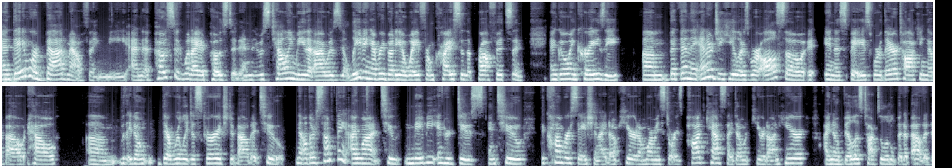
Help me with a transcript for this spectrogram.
And they were bad mouthing me and posted what I had posted. And it was telling me that I was leading everybody away from Christ and the prophets and, and going crazy. Um, but then the energy healers were also in a space where they're talking about how um, they don't they're really discouraged about it too. Now there's something i want to maybe introduce into the conversation. I don't hear it on mormon stories podcast. I don't hear it on here. I know bill has talked a little bit about it.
